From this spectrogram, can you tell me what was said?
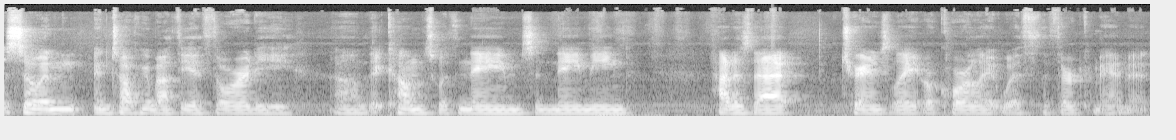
So, in in talking about the authority um, that comes with names and naming, how does that translate or correlate with the third commandment?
